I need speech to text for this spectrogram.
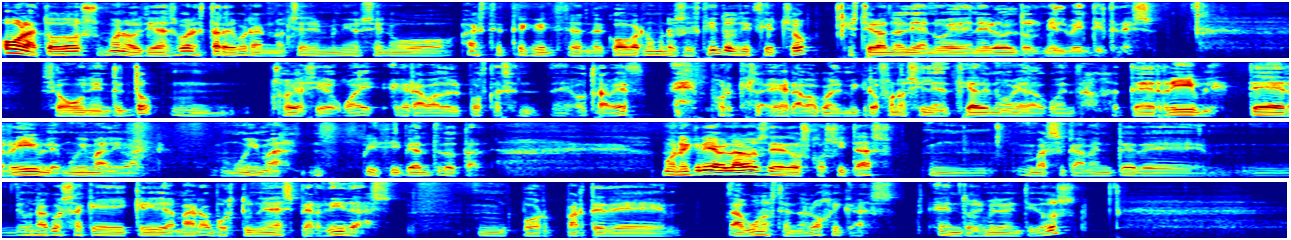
Hola a todos, buenos días, buenas tardes, buenas noches, bienvenidos de nuevo a este Trek 23 Undercover número 618 que estoy dando el día 9 de enero del 2023. Segundo intento, mm, soy así de guay, he grabado el podcast eh, otra vez porque lo he grabado con el micrófono silenciado y no me había dado cuenta. O sea, terrible, terrible, muy mal Iván, muy mal, principiante total. Bueno, y quería hablaros de dos cositas, mm, básicamente de, una cosa que he querido llamar oportunidades perdidas mm, por parte de algunas tecnológicas en 2022.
